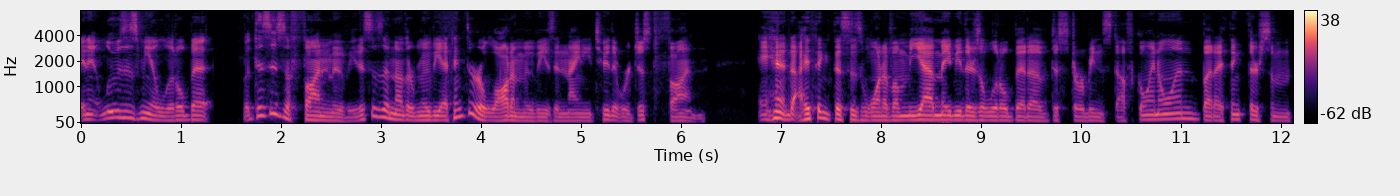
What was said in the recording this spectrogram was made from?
and it loses me a little bit. But this is a fun movie. This is another movie. I think there are a lot of movies in '92 that were just fun and I think this is one of them. Yeah, maybe there's a little bit of disturbing stuff going on, but I think there's some.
